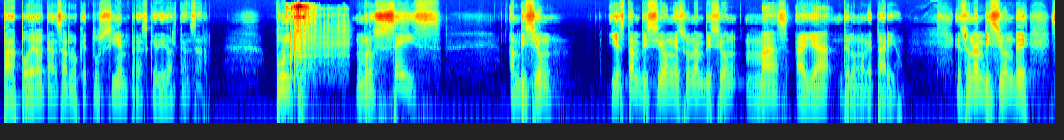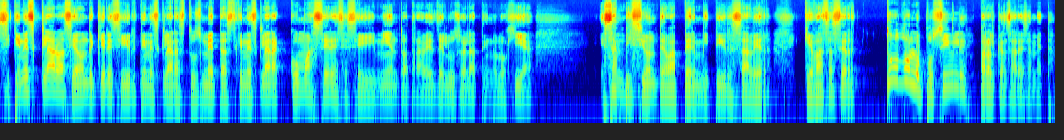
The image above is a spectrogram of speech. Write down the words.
para poder alcanzar lo que tú siempre has querido alcanzar. Punto. Número 6. Ambición. Y esta ambición es una ambición más allá de lo monetario. Es una ambición de, si tienes claro hacia dónde quieres ir, tienes claras tus metas, tienes clara cómo hacer ese seguimiento a través del uso de la tecnología, esa ambición te va a permitir saber que vas a hacer todo lo posible para alcanzar esa meta.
